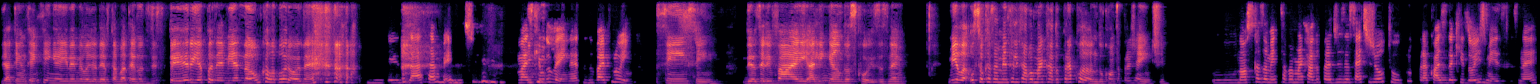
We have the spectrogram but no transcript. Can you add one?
Já tem um tempinho aí, né, Mila? Já deve estar tá batendo desespero e a pandemia não colaborou, né? Exatamente. Mas que... tudo bem, né? Tudo vai fluindo. Sim, sim. Deus ele vai alinhando as coisas, né? Mila, o seu casamento ele estava marcado para quando? Conta pra gente. O nosso casamento estava marcado para 17 de outubro, para quase daqui dois meses, né?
